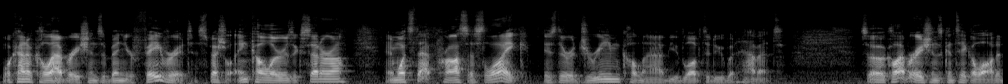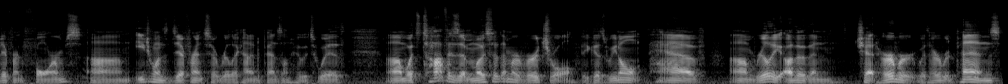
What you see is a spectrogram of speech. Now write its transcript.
What kind of collaborations have been your favorite? Special ink colors, etc. And what's that process like? Is there a dream collab you'd love to do but haven't? So collaborations can take a lot of different forms. Um, each one's different, so it really kind of depends on who it's with. Um, what's tough is that most of them are virtual because we don't have um, really, other than Chet Herbert with Herbert Pens,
